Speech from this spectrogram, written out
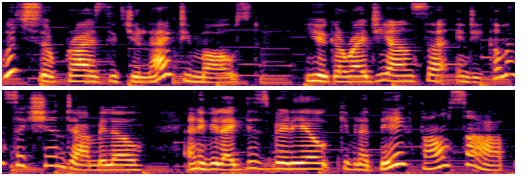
Which surprise did you like the most? You can write the answer in the comment section down below. And if you like this video, give it a big thumbs up.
